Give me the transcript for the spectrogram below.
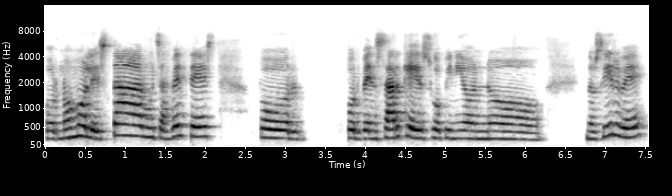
por no molestar muchas veces, por, por pensar que su opinión no, no sirve,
